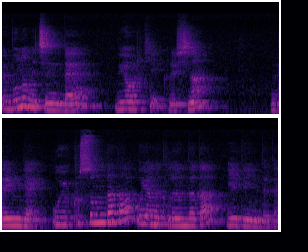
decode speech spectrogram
Ve bunun içinde diyor ki Krishna, denge, uykusunda da, uyanıklığında da, yediğinde de.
